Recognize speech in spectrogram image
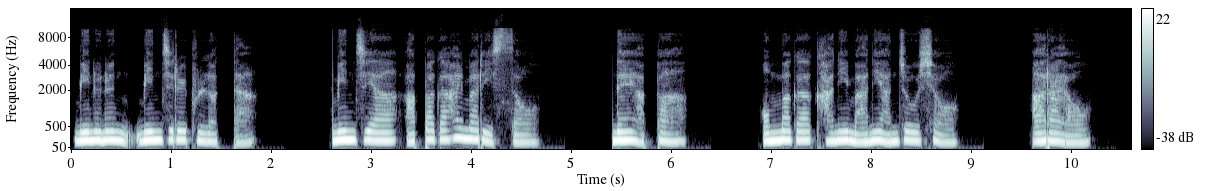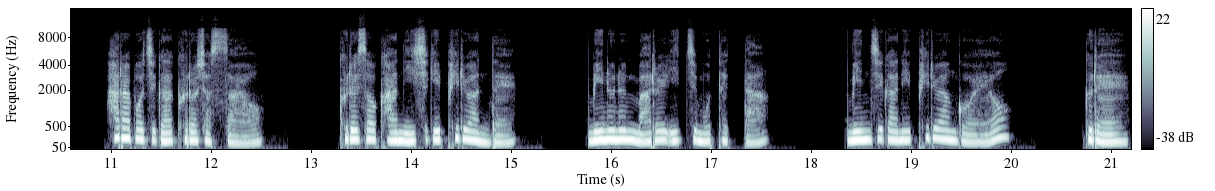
민우는 민지를 불렀다. 민지야, 아빠가 할 말이 있어. 네, 아빠. 엄마가 간이 많이 안 좋으셔. 알아요. 할아버지가 그러셨어요. 그래서 간 이식이 필요한데. 민우는 말을 잇지 못했다. 민지 간이 필요한 거예요? 그래.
